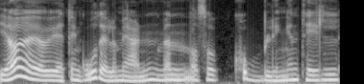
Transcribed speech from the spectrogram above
Ja, vi vet en god del om hjernen, men altså koblingen til,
